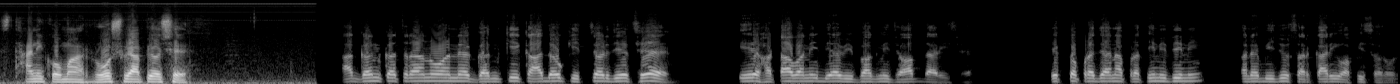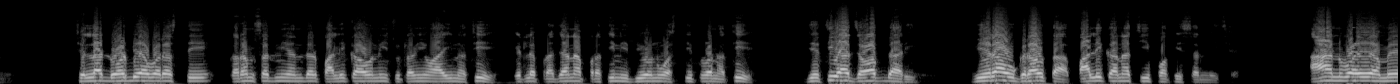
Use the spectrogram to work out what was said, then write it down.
સ્થાનિકોમાં રોષ વ્યાપ્યો છે. આ ઘન કચરાનો અને ગંદકી, કાદવ, કિચડ જે છે, એ હટાવવાની બે વિભાગની જવાબદારી છે. એક તો પ્રજાના પ્રતિનિધિની અને બીજું સરકારી ઓફિસરોની. છેલ્લા દોઢ બે વર્ષથી કરમસદની અંદર પાલિકાઓની ચૂંટણીઓ આવી નથી, એટલે પ્રજાના પ્રતિનિધિઓનું અસ્તિત્વ નથી. જેથી આ જવાબદારી વેરા ઉઘરાવતા પાલિકાના ચીફ ઓફિસરની છે. આ અન્વયે અમે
